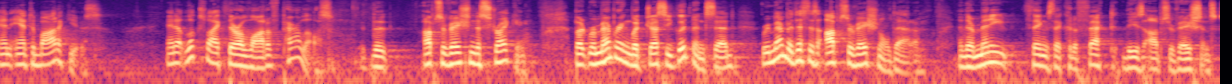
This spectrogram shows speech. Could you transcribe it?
and antibiotic use. And it looks like there are a lot of parallels. The observation is striking. But remembering what Jesse Goodman said, remember this is observational data. And there are many things that could affect these observations.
